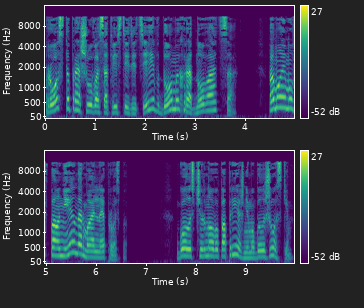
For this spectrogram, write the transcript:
Просто прошу вас отвезти детей в дом их родного отца. По-моему, вполне нормальная просьба». Голос Чернова по-прежнему был жестким,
